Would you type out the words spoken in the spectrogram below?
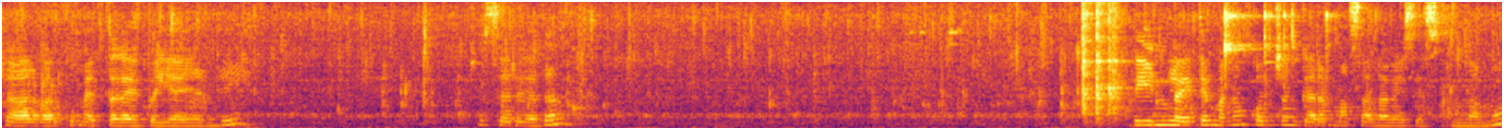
చాలా వరకు మెత్తగా అయిపోయాయండి. చూసారు కదా? దీనిలో అయితే మనం కొంచెం గరం మసాలా వేసేసుకుందాము.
